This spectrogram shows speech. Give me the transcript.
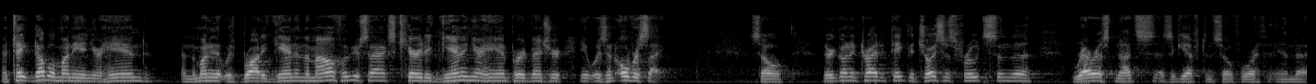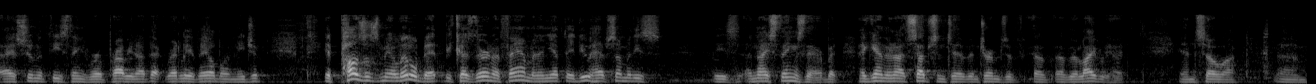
And take double money in your hand, and the money that was brought again in the mouth of your sacks, carried again in your hand, peradventure, it was an oversight. So they're going to try to take the choicest fruits and the rarest nuts as a gift and so forth. And uh, I assume that these things were probably not that readily available in Egypt. It puzzles me a little bit because they're in a famine, and yet they do have some of these these uh, nice things there. But again, they're not substantive in terms of, of, of their livelihood. And so, uh, um,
